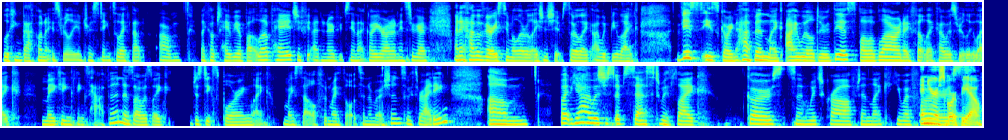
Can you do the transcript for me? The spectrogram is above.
looking back on it is really interesting. So like that um like octavia butler page if you, i don't know if you've seen that going around on instagram. And i have a very similar relationship. So like i would be like this is going to happen. Like i will do this blah blah blah. And i felt like i was really like making things happen as i was like just exploring like myself and my thoughts and emotions with writing. Um but yeah i was just obsessed with like ghosts and witchcraft and like UFOs. And you're a Scorpio.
